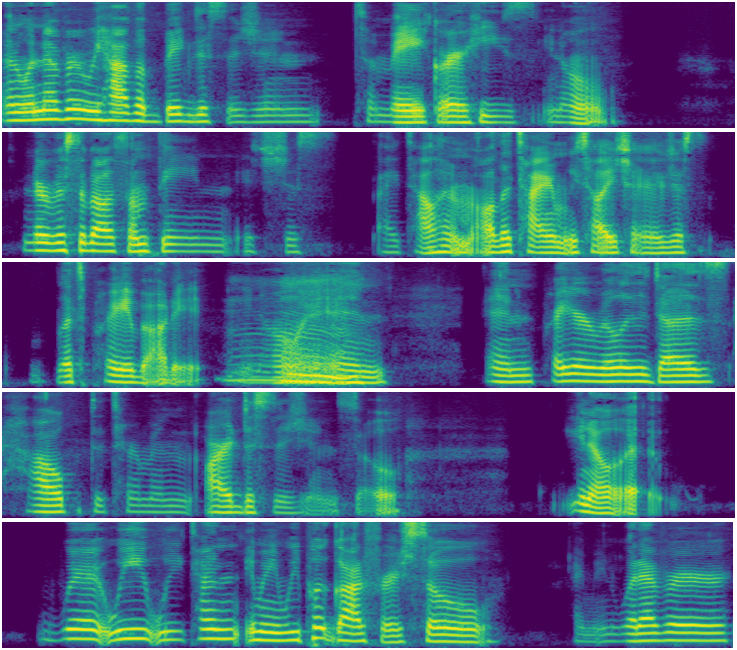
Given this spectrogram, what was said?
And whenever we have a big decision to make or he's, you know, nervous about something, it's just, I tell him all the time, we tell each other, just let's pray about it, you know, Mm. and, and prayer really does help determine our decisions. So, you know, uh, we're, we we tend. I mean, we put God first. So, I mean, whatever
